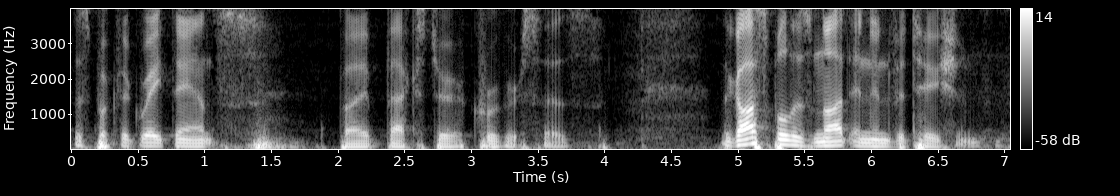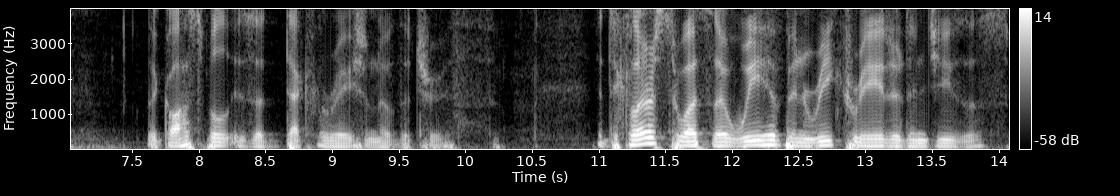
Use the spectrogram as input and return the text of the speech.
This book, The Great Dance, by Baxter Kruger, says The gospel is not an invitation the gospel is a declaration of the truth. It declares to us that we have been recreated in Jesus,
